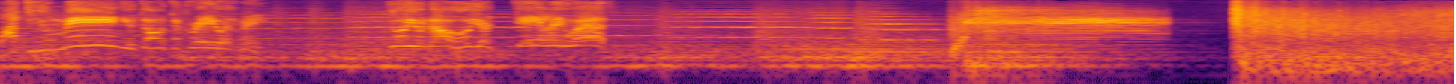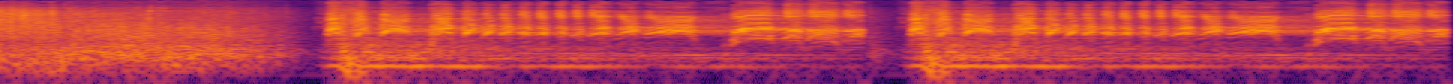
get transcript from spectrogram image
What do you mean you don't agree with me? Do you know who you're dealing with?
